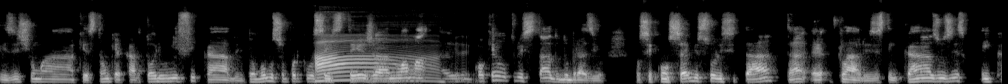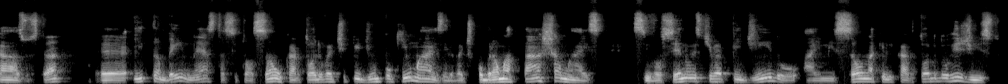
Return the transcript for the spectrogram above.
existe uma questão que é cartório unificado. Então vamos supor que você ah, esteja numa, em qualquer outro estado do Brasil. Você consegue solicitar, tá? É, claro, existem casos e casos, tá? É, e também nesta situação, o cartório vai te pedir um pouquinho mais, ele vai te cobrar uma taxa a mais. se você não estiver pedindo a emissão naquele cartório do registro.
